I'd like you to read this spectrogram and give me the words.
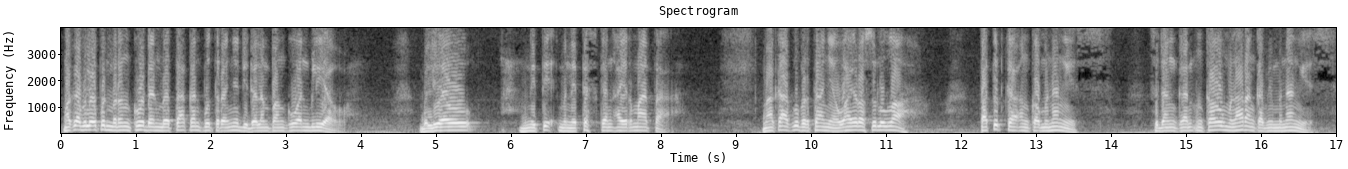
Maka beliau pun merengkuh dan meletakkan putranya di dalam pangkuan beliau. Beliau meneteskan air mata. Maka aku bertanya, wahai Rasulullah, patutkah engkau menangis? Sedangkan engkau melarang kami menangis.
